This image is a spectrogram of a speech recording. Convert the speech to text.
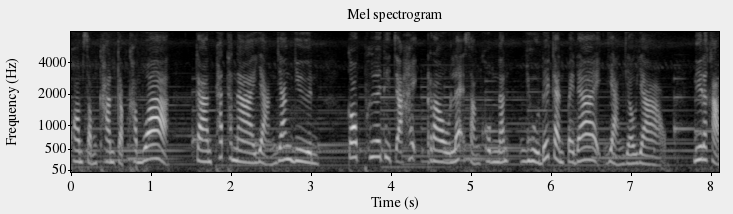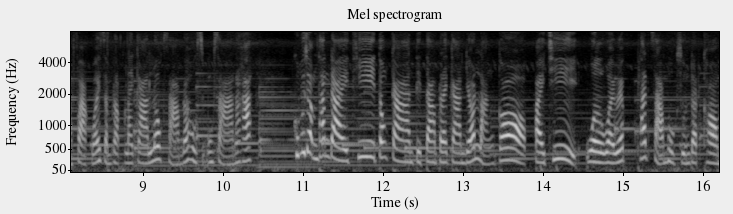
ความสำคัญกับคำว่า การพัฒนาอย่างยั่งยืน ก็เพื่อที่จะให้เราและสังคมนั้นอยู่ด้วยกันไปได้อย่างยาวๆ นี่แหละค่ะฝากไว้สำหรับรายการโลก 360 องศานะคะคุณผู้ชมท่านใดที่ต้องการติดตามรายการย้อนหลังก็ไปที่ www.360.com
